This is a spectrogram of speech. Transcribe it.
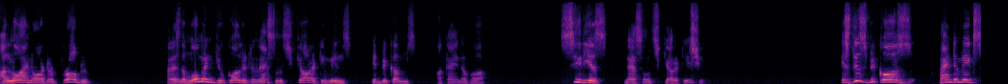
a law and order problem. Whereas the moment you call it a national security means it becomes a kind of a serious national security issue. Is this because pandemics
